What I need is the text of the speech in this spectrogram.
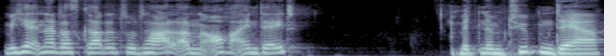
mich erinnert das gerade total an auch ein Date mit einem Typen, der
